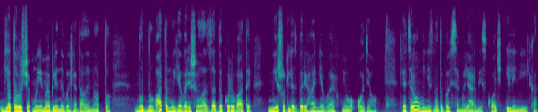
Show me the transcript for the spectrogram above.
Для того, щоб мої меблі не виглядали надто нуднуватими, я вирішила задекорувати нішу для зберігання верхнього одягу. Для цього мені знадобився малярний скотч і лінійка.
